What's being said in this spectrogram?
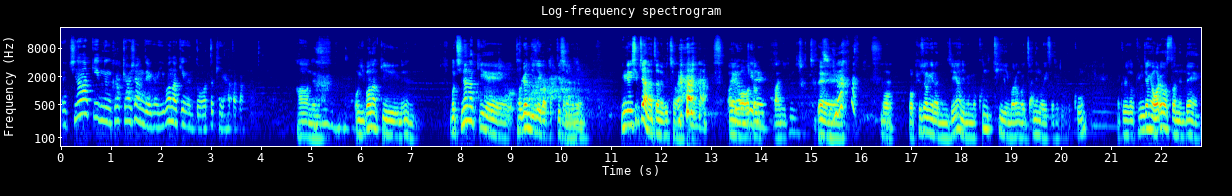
네, 지난 학기는 그렇게 하셨는데 이번 학기는 또 어떻게 하다가? 아, 네. 어, 이번 학기는 뭐 지난 학기에 덕현 DJ가 봤듯이 굉장히 쉽지 않았잖아요, 그렇죠? 어려운 뭐 길을. 많이 힘들었죠 네. 뭐, 뭐 표정이라든지 아니면 뭐 콘티 뭐 이런 걸 짜는 거에 있어서도 그렇고 음. 네, 그래서 굉장히 어려웠었는데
